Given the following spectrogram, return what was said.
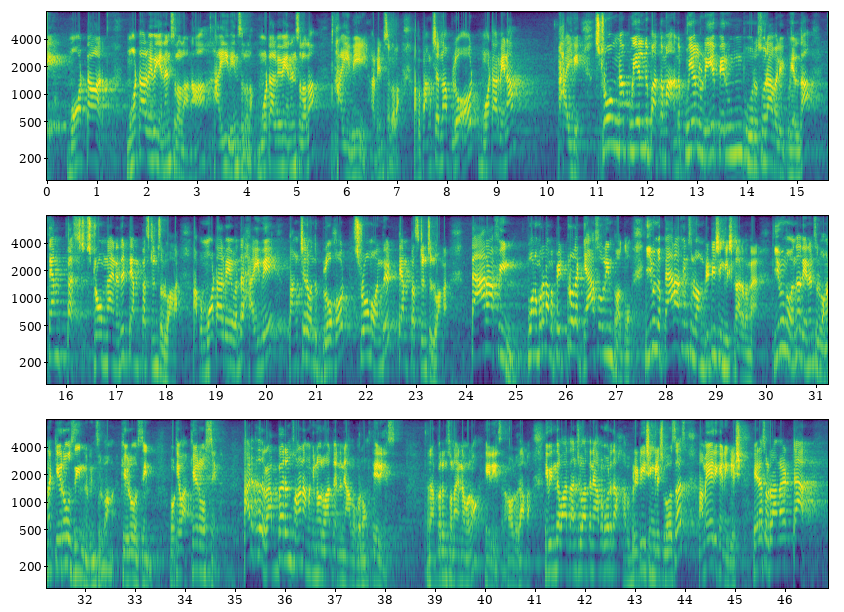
மோட்டார் மோட்டார் என்னன்னு சொல்லலாம்னா ஹைவேன்னு சொல்லலாம். மோட்டார் என்னன்னு சொல்லலாம்? ஹைவே அப்படின்னு சொல்லலாம். அப்போ பங்க்சர்னா ப்ளோ அவுட் மோட்டார்வேனா ஹைவே ஸ்ட்ரோம்னா புயல்னு பார்த்தோமா? அந்த புயலுடைய பெரும் ஒரு சூறாவளி புயல் தான் டெம்பஸ்ட் ஸ்ட்ரோம்னா என்னது டெம்பஸ்ட்னு சொல்லுவாங்க. அப்போ மோட்டார் வேவ் வந்து ஹைவே பங்க்சர் வந்து ப்ளோ அவுட் ஸ்ட்ரோமை வந்து டெம்பஸ்ட்னு சொல்லுவாங்க. பேராஃபின் போன முறை நம்ம பெட்ரோலை கேசோலின் பார்த்தோம். இவங்க பேராஃபின் சொல்லுவாங்க பிரிட்டிஷ் இங்கிலீஷ்காரவங்க இவங்க வந்து அது என்னன்னு சொல்லுவாங்கன்னா கெரோசின் அப்படின்னு சொல்லுவாங்க. கெரோசின் ஓகேவா கெரோசின் அடுத்தது ரப்பர்னு சொன்னால் நமக்கு இன்னொரு வார்த்தை என்ன ஞாபகம் வரும்? ஏரியஸ் ரப்பர்னு சொன்னா என்ன வரும்? ஏரியஸ் அவ்வளவுதான். இப்போ இந்த வார்த்தை அஞ்சு வார்த்தை ஞாபகம் வருதா? அப்போ British English versus American English என்ன சொல்றாங்க? டேப்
